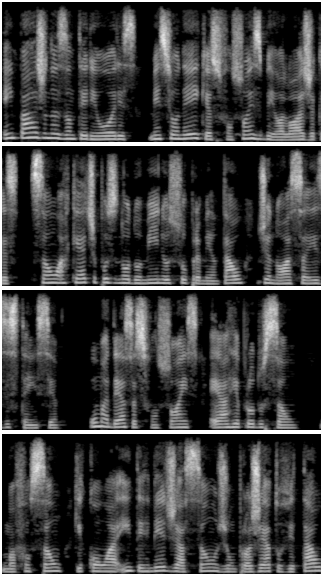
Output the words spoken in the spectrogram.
Em páginas anteriores, mencionei que as funções biológicas são arquétipos no domínio supramental de nossa existência. Uma dessas funções é a reprodução, uma função que, com a intermediação de um projeto vital,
